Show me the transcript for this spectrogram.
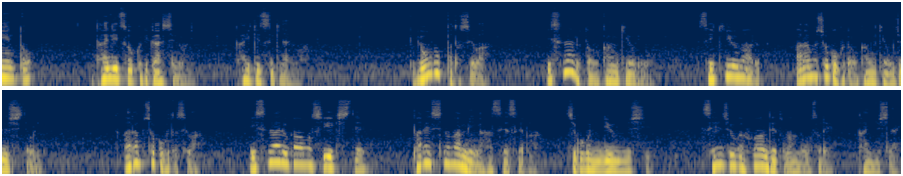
延々と対立を繰り返しているのに解決できないのはヨーロッパとしてはイスラエルとの関係よりも石油のあるアラブ諸国との関係を重視しておりアラブ諸国としてはイスラエル側を刺激してパレスチナ難民が発生すれば自国に流入し政情が不安定となるのを恐れ介入しない。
